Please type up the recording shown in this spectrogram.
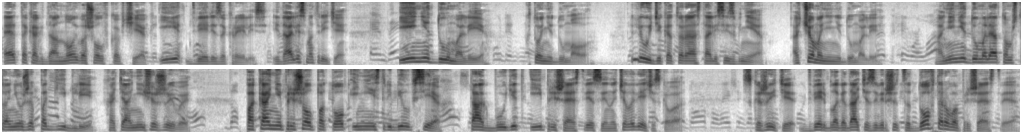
это когда Ной вошел в ковчег, и двери закрылись. И далее смотрите. «И не думали». Кто не думал? Люди, которые остались извне. О чем они не думали? Они не думали о том, что они уже погибли, хотя они еще живы. Пока не пришел потоп и не истребил всех, так будет и пришествие Сына Человеческого. Скажите, дверь благодати завершится до второго пришествия?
